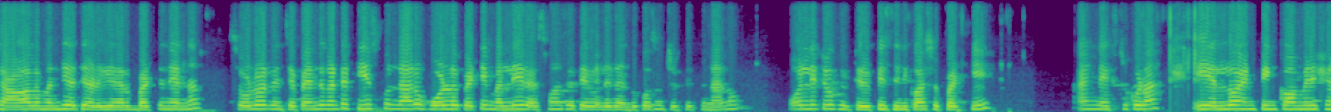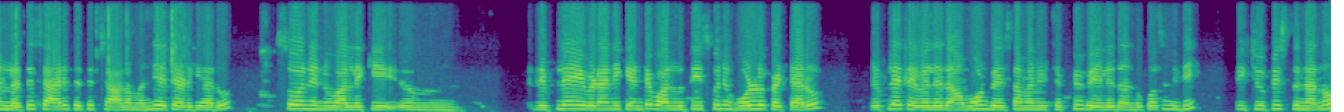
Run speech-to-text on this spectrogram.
చాలా మంది అయితే అడిగారు. బట్ నేను సోలో నేను చెప్పాను. ఎందుకంటే తీసుకున్నారు హోల్డ్లో పెట్టి మళ్ళీ రెస్పాన్స్ అయితే ఇవ్వలేదు. అందుకోసం చూపిస్తున్నాను. ఓన్లీ టూ ఫిఫ్టీ రూపీస్ దీని కాస్ట్ ఇప్పటికీ అండ్ నెక్స్ట్ కూడా ఈ ఎల్లో అండ్ పింక్ కాంబినేషన్లో అయితే శారీస్ అయితే చాలా మంది అయితే అడిగారు. సో నేను వాళ్ళకి um, రిప్లై ఇవ్వడానికి అంటే వాళ్ళు తీసుకుని హోల్డ్లో పెట్టారు. రిప్లై అయితే ఇవ్వలేదు అమౌంట్ వేస్తామని చెప్పి వేయలేదు. అందుకోసం ఇది మీకు చూపిస్తున్నాను.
